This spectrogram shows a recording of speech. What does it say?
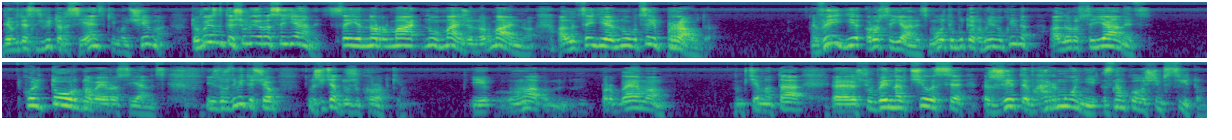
дивитися на світ росіянськими очима, то ви знаєте, що ви росіянець. Це є нормально, ну майже нормально, але це є, ну, це є правда. Ви є росіянець, можете бути громадянин України, але росіянець. Культурно ви росіянець. І зрозумійте, що життя дуже коротке. І вона проблема та, е, щоб ви навчилися жити в гармонії з навколишнім світом.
